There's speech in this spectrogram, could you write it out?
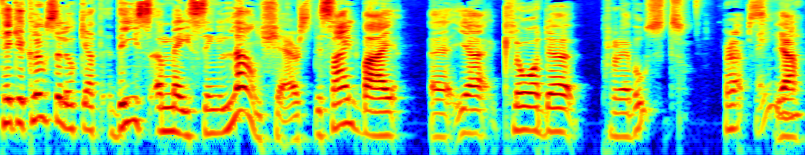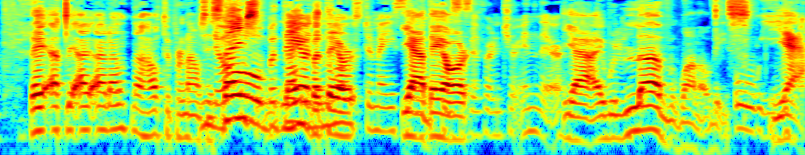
take a closer look at these amazing lounge chairs designed by, uh, yeah, Claude Prevost. Perhaps, Maybe. yeah. They at least I, I don't know how to pronounce his No, names, but they name, are but the they most are, amazing Yeah, they are. of furniture in there. Yeah, I would love one of these. Oh, yeah. yeah.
